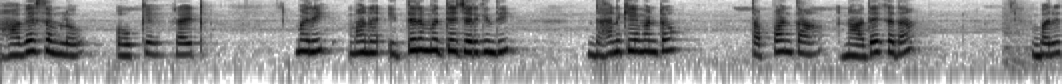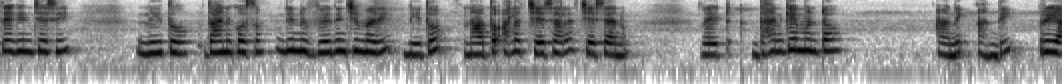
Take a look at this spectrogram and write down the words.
ఆవేశంలో. Okay right. మరి మన ఇద్దరి మధ్య జరిగింది దానికి ఏమంటావు తప్పంతా నాదే కదా. బరి తెగించేసి నీతో దానికోసం నిన్ను వేధించి మరి నీతో నాతో అలా చేసేలా చేశాను. రైట్ దానికేమంటావు? అని అంది ప్రియ.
